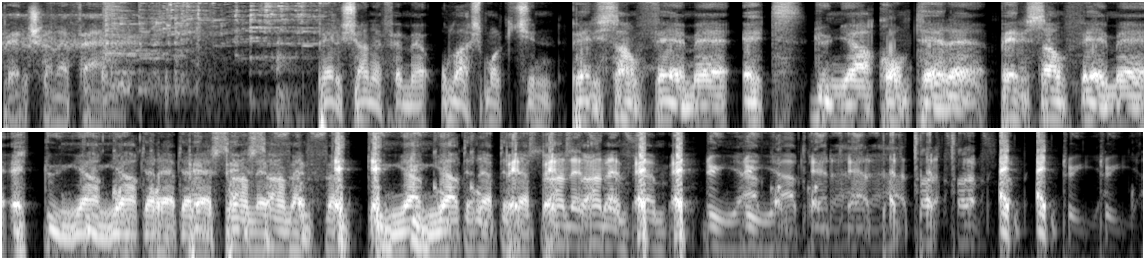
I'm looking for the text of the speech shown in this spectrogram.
Perişan FM Perişan FM'e ulaşmak için Perisan FM et dünya.com.tr Perisan FM et dünya.com.tr Perisan FM et dünya.com.tr Perisan FM et dünya.com.tr et dünya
